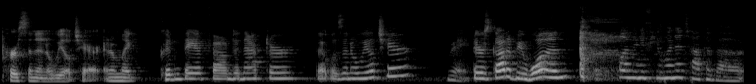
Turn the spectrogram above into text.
person in a wheelchair, and I'm like, couldn't they have found an actor that was in a wheelchair? Right. There's got to be one. Well, I mean, if you want to talk about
